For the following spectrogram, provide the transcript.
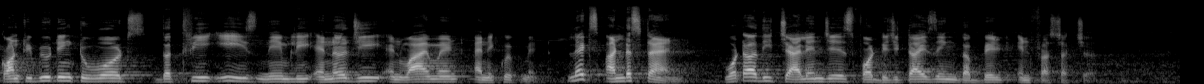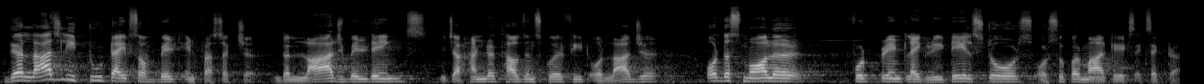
contributing towards the three E's, namely energy, environment, and equipment. Let's understand what are the challenges for digitizing the built infrastructure. There are largely two types of built infrastructure the large buildings, which are 100,000 square feet or larger, or the smaller footprint like retail stores or supermarkets, etc.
